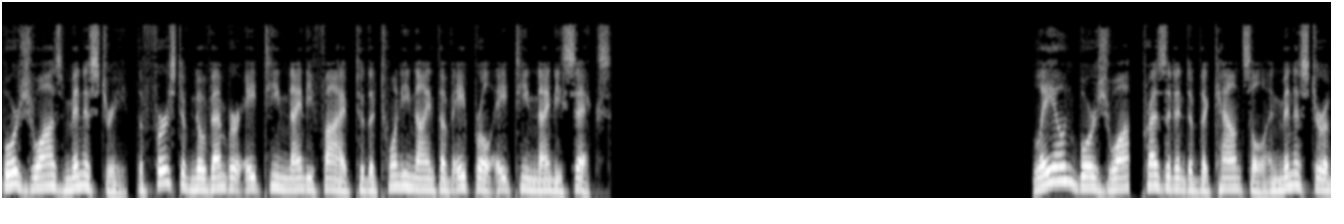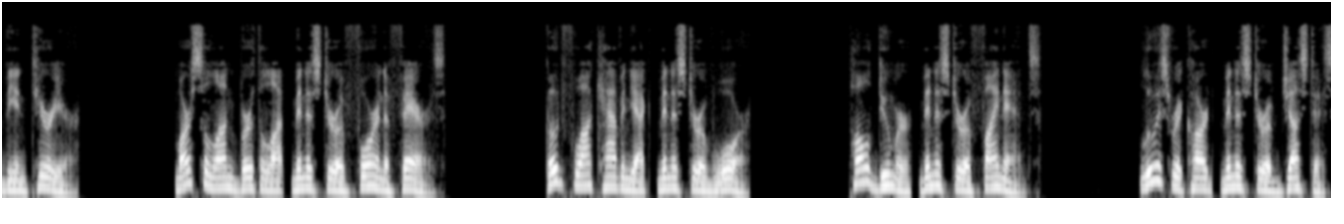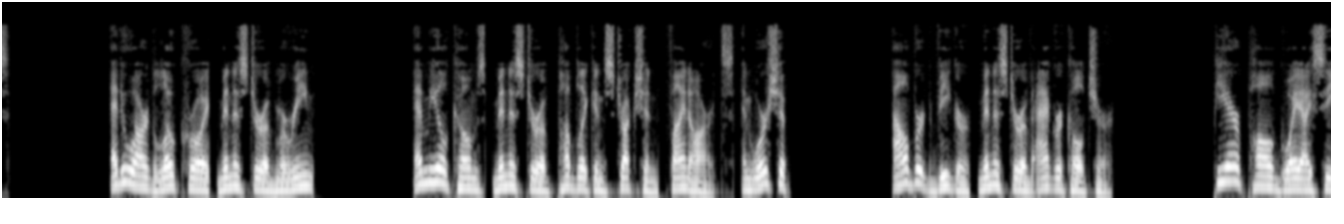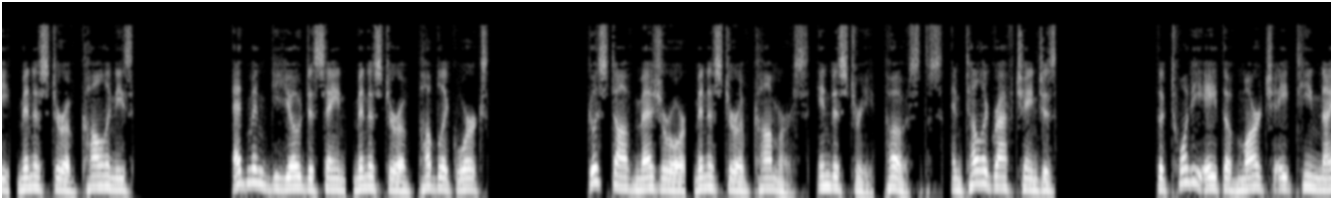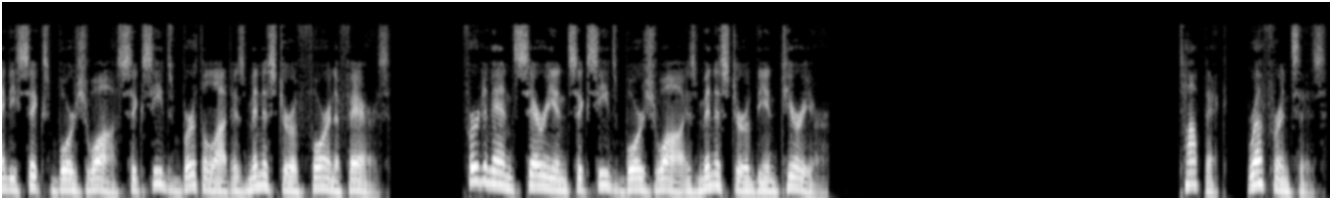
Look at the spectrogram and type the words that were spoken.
Bourgeois ministry, the 1st of November 1895 to the 29th of April 1896. Léon Bourgeois, President of the Council and Minister of the Interior Marcellin Berthelot, Minister of Foreign Affairs Godefroy Cavaignac, Minister of War. Paul Doumer, Minister of Finance. Louis Ricard, Minister of Justice. Édouard Lockroy, Minister of Marine. Émile Combes, Minister of Public Instruction, Fine Arts, and Worship. Albert Viger, Minister of Agriculture. Pierre-Paul Guieysse, Minister of Colonies. Edmond Guyot Dessaigne, Minister of Public Works Gustave Mesureur, Minister of Commerce, Industry, Posts, and Telegraph changes 28 March 1896 Bourgeois succeeds Berthelot as Minister of Foreign Affairs. Ferdinand Sarrien succeeds Bourgeois as Minister of the Interior. References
